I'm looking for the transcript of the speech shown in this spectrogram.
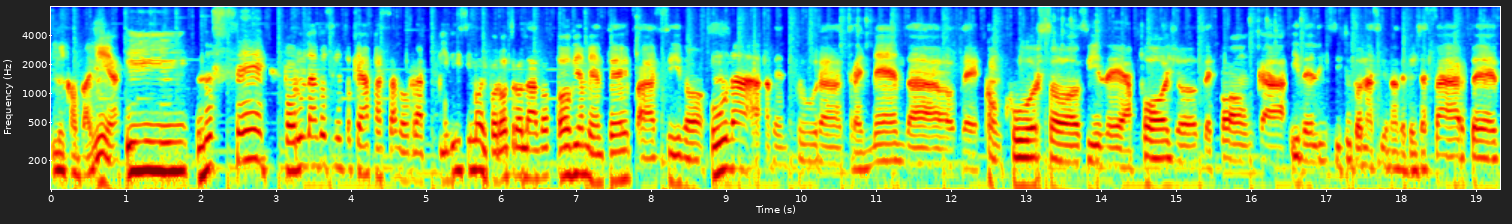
mi compañía. Y no sé, por un lado siento que ha pasado rapidísimo y por otro lado, obviamente ha sido una aventura tremenda de concursos y de apoyos de FONCA y del Instituto Nacional de Bellas Artes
